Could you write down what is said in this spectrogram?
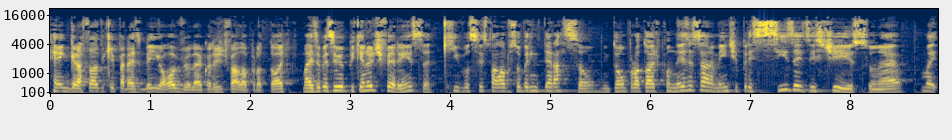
É engraçado que parece bem óbvio, né, quando a gente fala protótipo, mas eu percebi uma pequena diferença que vocês falaram sobre interação. Então o protótipo necessariamente precisa existir isso, né? Mas,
